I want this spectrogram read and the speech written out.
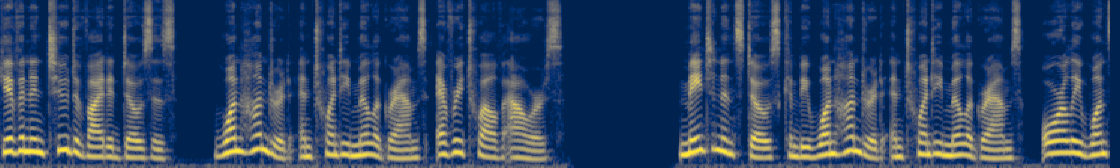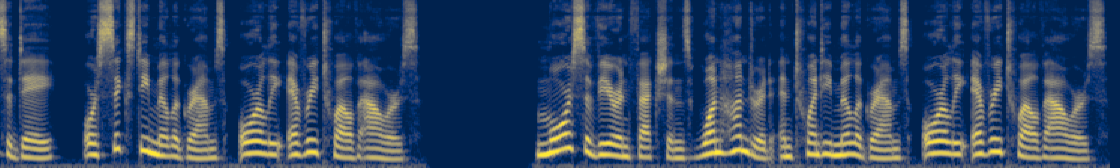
given in two divided doses, 120 mg every 12 hours. Maintenance dose can be 120 mg orally once a day, or 60 mg orally every 12 hours. More severe infections 120 mg orally every 12 hours.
